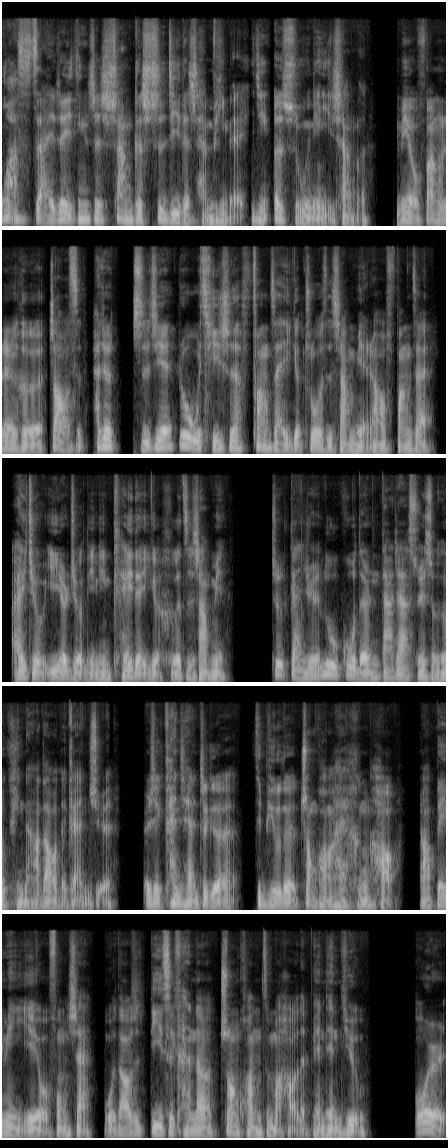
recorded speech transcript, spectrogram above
哇塞，这已经是上个世纪的产品了，已经二十五年以上了，没有放任何罩子，它就直接若无其事的放在一个桌子上面，然后放在 i 九一二九零零 K 的一个盒子上面，就感觉路过的人大家随手都可以拿到的感觉，而且看起来这个 CPU 的状况还很好，然后背面也有风扇，我倒是第一次看到状况这么好的 Pentium Two。偶尔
